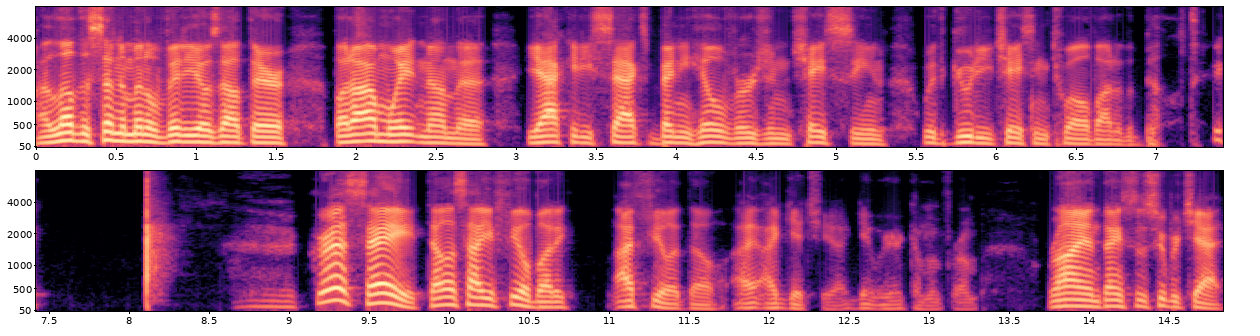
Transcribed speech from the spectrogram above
I love the sentimental videos out there, but I'm waiting on the Yakety Sax Benny Hill version chase scene with Goody chasing 12 out of the building. Chris, hey, tell us how you feel, buddy. I feel it though. I, I, get you. I get where you're coming from. Ryan, thanks for the super chat.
